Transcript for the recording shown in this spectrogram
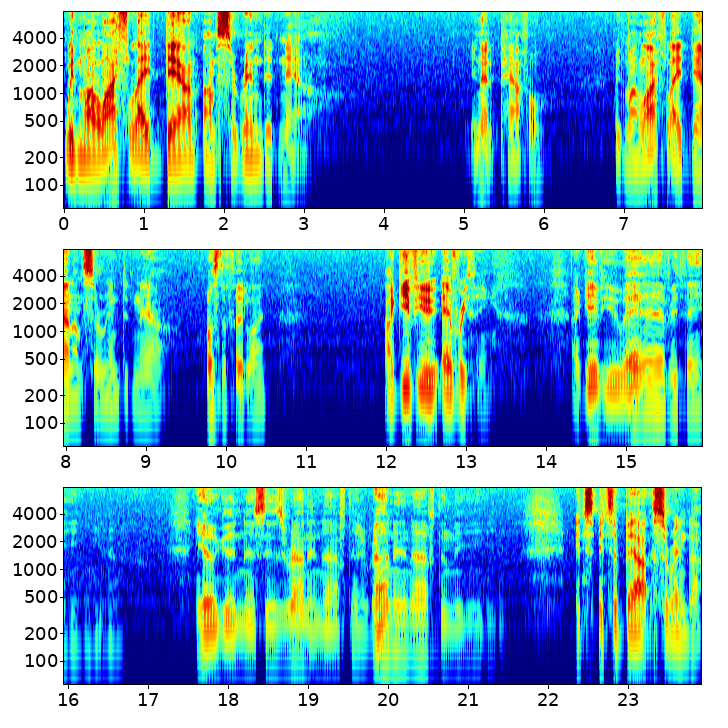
With my life laid down, I'm surrendered now. Isn't that powerful? With my life laid down, I'm surrendered now. What was the third line? I give you everything. I give you everything. Your goodness is running after, running after me. It's, it's about surrender.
